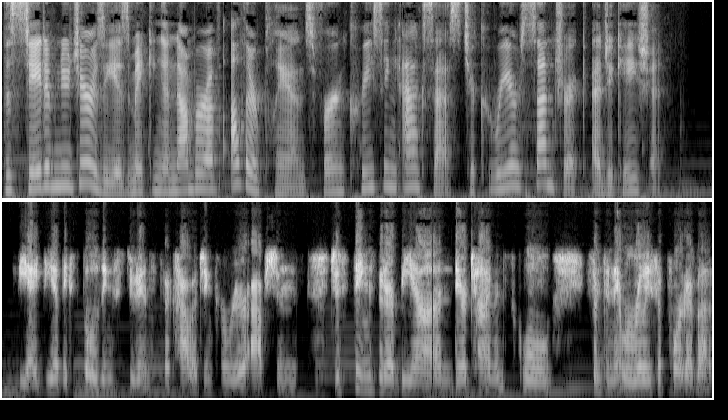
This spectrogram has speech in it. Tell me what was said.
the state of New Jersey is making a number of other plans for increasing access to career centric education. The idea of exposing students to college and career options, just things that are beyond their time in school, something that we're really supportive of.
